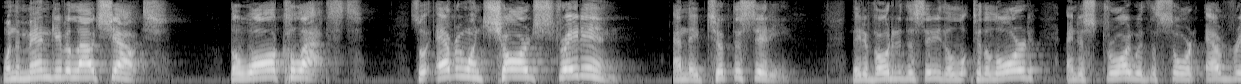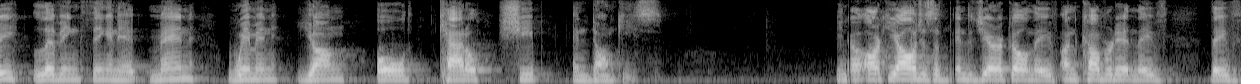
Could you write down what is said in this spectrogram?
when the men gave a loud shout, the wall collapsed. So everyone charged straight in, and they took the city. They devoted the city to the Lord and destroyed with the sword every living thing in it men, women, young, old, cattle, sheep, and donkeys. You know, archaeologists have been to Jericho and they've uncovered it and they've, they've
